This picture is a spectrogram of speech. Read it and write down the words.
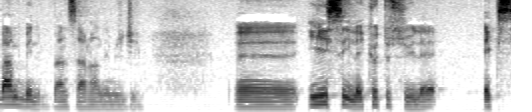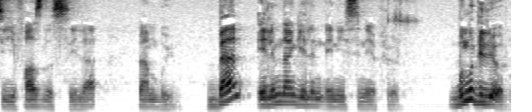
Ben benim, ben Serhan Demirci'yim. Ee, iyisiyle, kötüsüyle, eksiği, fazlasıyla ben buyum. Ben elimden gelenin en iyisini yapıyorum. Bunu biliyorum.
